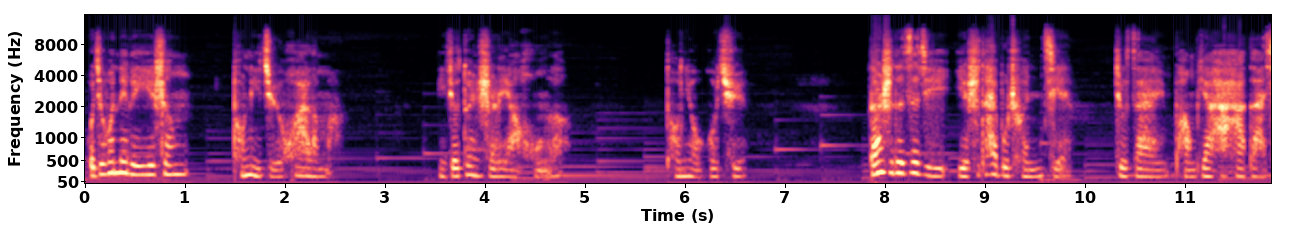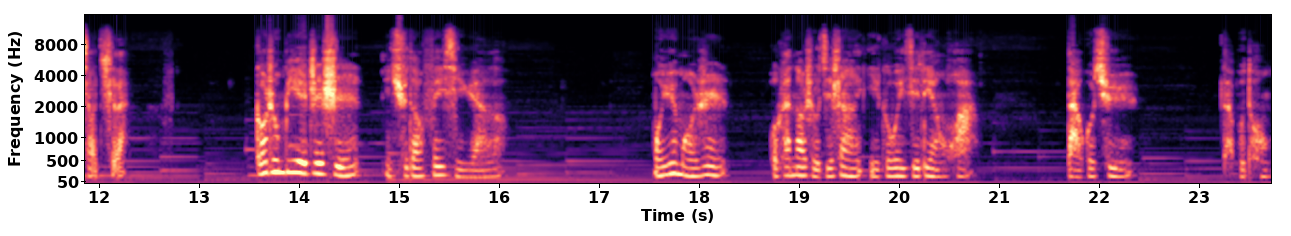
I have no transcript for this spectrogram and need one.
我就问那个医生，捅你菊花了吗？你就顿时脸红了，头扭过去。当时的自己也是太不纯洁，就在旁边哈哈大笑起来。高中毕业之时，你去当飞行员了。某月某日，我看到手机上一个未接电话，打过去。打不通，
